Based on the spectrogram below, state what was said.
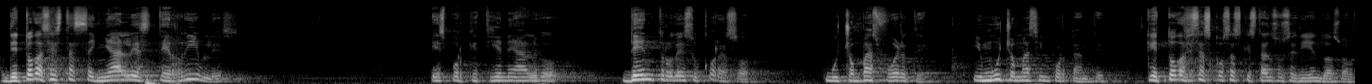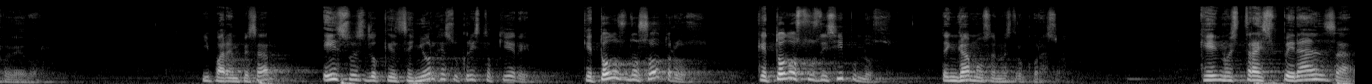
de todas estas señales terribles, es porque tiene algo dentro de su corazón mucho más fuerte y mucho más importante que todas esas cosas que están sucediendo a su alrededor. Y para empezar, eso es lo que el Señor Jesucristo quiere, que todos nosotros, que todos sus discípulos tengamos en nuestro corazón. Que nuestra esperanza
